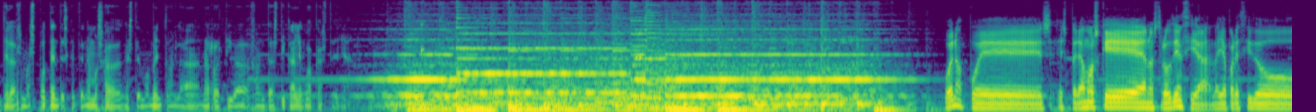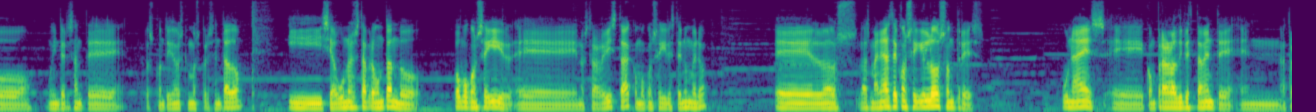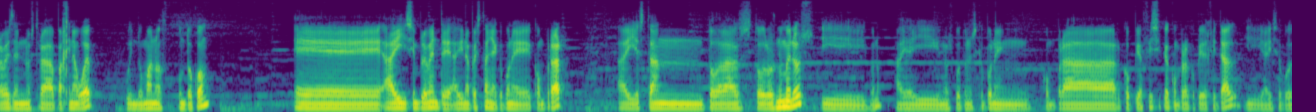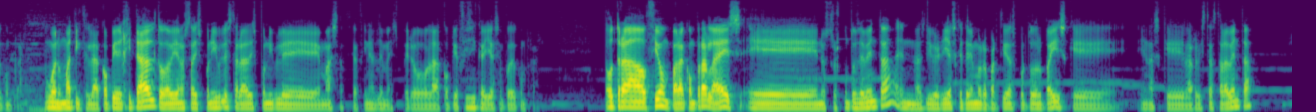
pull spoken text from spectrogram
de las más potentes que tenemos en este momento en la narrativa fantástica en lengua castellana. Bueno, pues esperamos que a nuestra audiencia le haya parecido muy interesante los contenidos que hemos presentado. Y si alguno se está preguntando cómo conseguir eh, nuestra revista, cómo conseguir este número. Eh, las maneras de conseguirlo son tres. Una es eh, comprarlo directamente a través de nuestra página web, windumanoz.com. ahí simplemente hay una pestaña que pone comprar Ahí están todos los números y bueno, hay ahí unos botones que ponen comprar copia física, comprar copia digital y ahí se puede comprar. Bueno, Matic, la copia digital todavía no está disponible, estará disponible más hacia final de mes, pero la copia física ya se puede comprar. Otra opción para comprarla es eh, nuestros puntos de venta, en las librerías que tenemos repartidas por todo el país, que, en las que la revista está a la venta.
